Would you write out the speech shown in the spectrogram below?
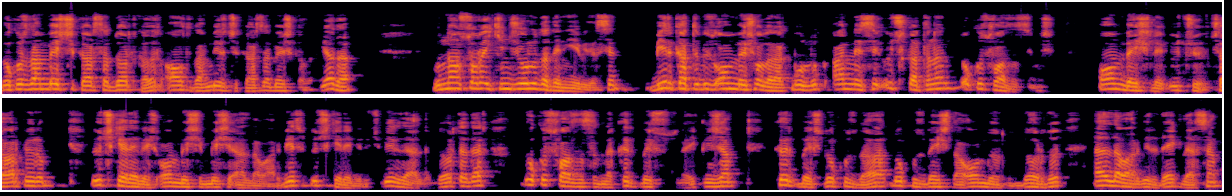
9'dan 5 çıkarsa 4 kalır. 6'dan 1 çıkarsa 5 kalır. Ya da bundan sonra ikinci yolu da deneyebilirsin. Bir katı biz 15 olarak bulduk. Annesi 3 katının 9 fazlasıymış. 15 ile 3'ü çarpıyorum. 3 kere 5 15'in 5'i elde var 1. 3 kere 1 3 1 de elde 4 eder. 9 fazlasını da 45 üstüne ekleyeceğim. 45 9 daha 9 5 daha 14'ün 4'ü elde var 1'i de eklersem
